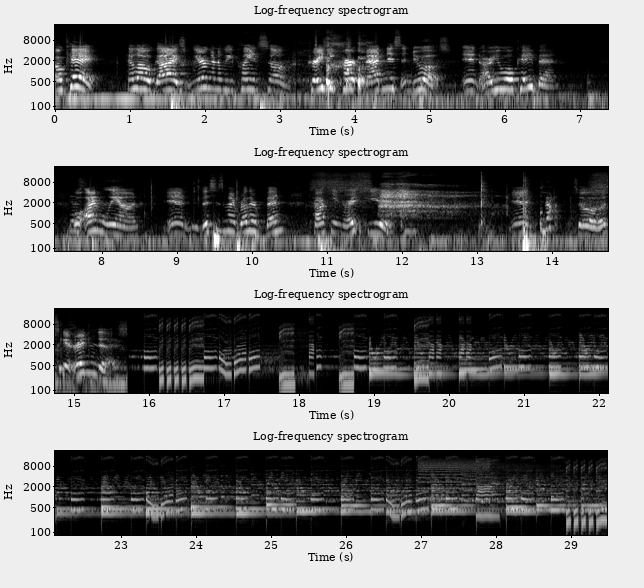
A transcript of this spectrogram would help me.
Okay, hello guys. We are going to be playing some Crazy Cart Madness and Duos. And are you okay, Ben? Yes. Well, I'm Lieon, and this is my brother Ben talking right here. And Oh so let's get right into this.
